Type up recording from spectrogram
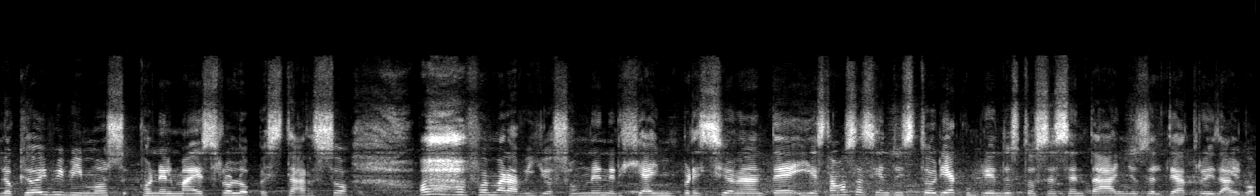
Lo que hoy vivimos con el maestro López Tarso oh, fue maravilloso, una energía impresionante y estamos haciendo historia cumpliendo estos 60 años del Teatro Hidalgo.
